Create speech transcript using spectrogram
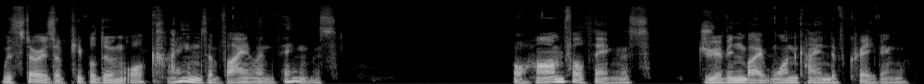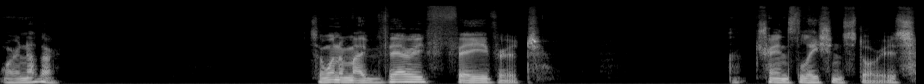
with stories of people doing all kinds of violent things or harmful things driven by one kind of craving or another. So, one of my very favorite uh, translation stories,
